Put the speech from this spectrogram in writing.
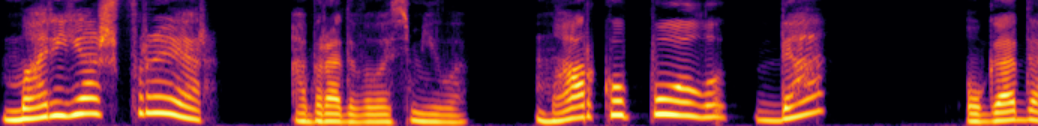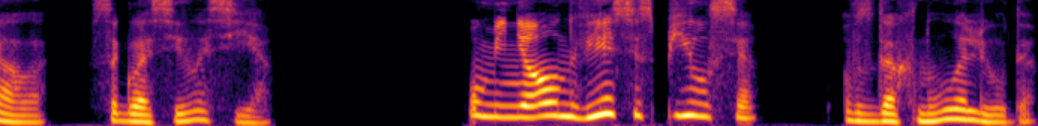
«Марьяж Фрер», — обрадовалась Мила. «Марко Поло, да?» «Угадала», — согласилась я. «У меня он весь испился», — вздохнула Люда.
